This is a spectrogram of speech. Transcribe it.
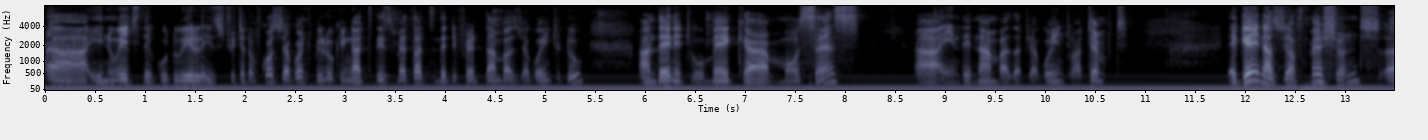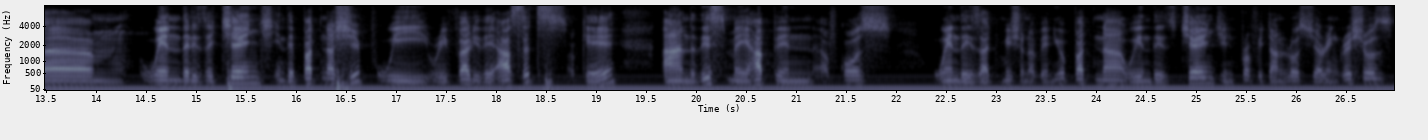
uh, in which the goodwill is treated. Of course, are going to be looking at these methods in the different numbers are going to do, and then it will make uh, more sense uh, in the numbers that we are going to attempt. Again, as we have mentioned, um, when there is a change in the partnership, we revalue the assets, okay? and this may happen of course when there is admission of a new partner when there is change in profit and loss sharing ratios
